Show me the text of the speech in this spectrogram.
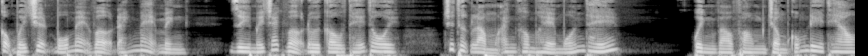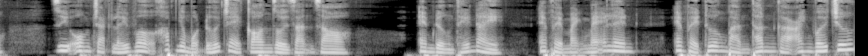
Cộng với chuyện bố mẹ vợ đánh mẹ mình, Duy mới trách vợ đôi câu thế thôi, Chứ thực lòng anh không hề muốn thế. Quỳnh vào phòng chồng cũng đi theo, Duy ôm chặt lấy vợ khóc như một đứa trẻ con rồi dặn dò. Em đừng thế này, Em phải mạnh mẽ lên, Em phải thương bản thân cả anh với chứ.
